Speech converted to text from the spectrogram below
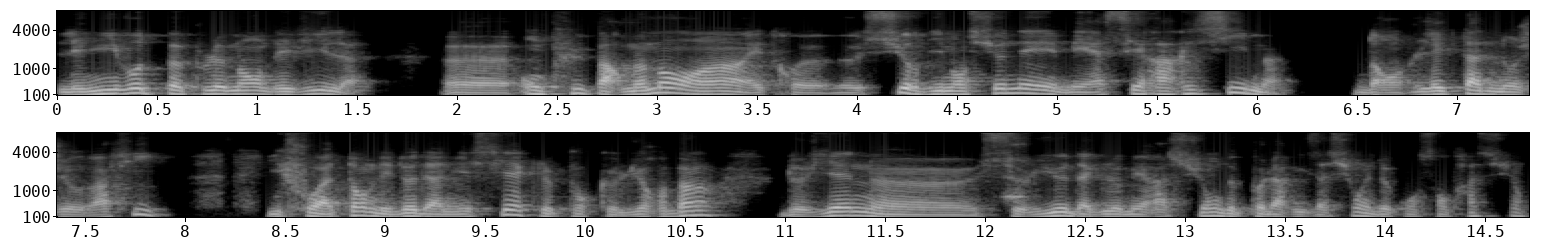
les niveaux de peuplement des villes ont pu par moments hein, être surdimensionnés, mais assez rarissimes dans l'état de nos géographies il faut attendre les deux derniers siècles pour que l'urbain devienne euh, ce lieu d'agglomération, de polarisation et de concentration.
